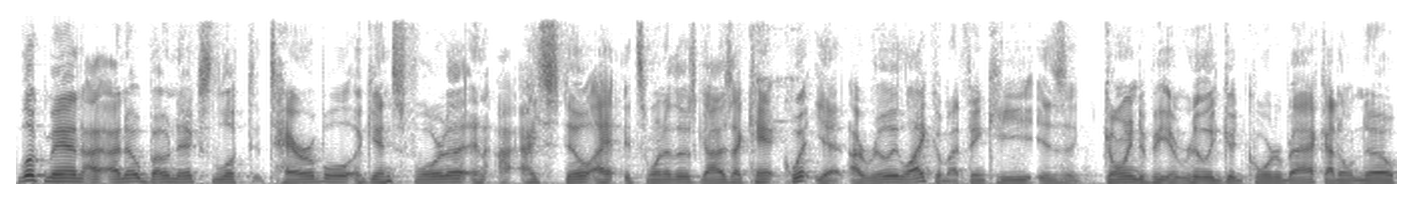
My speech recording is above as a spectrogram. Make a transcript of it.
Look, man, I, I know Bo Nix looked terrible against Florida, and I, I still, I, it's one of those guys I can't quit yet. I really like him. I think he is a, going to be a really good quarterback. I don't know.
